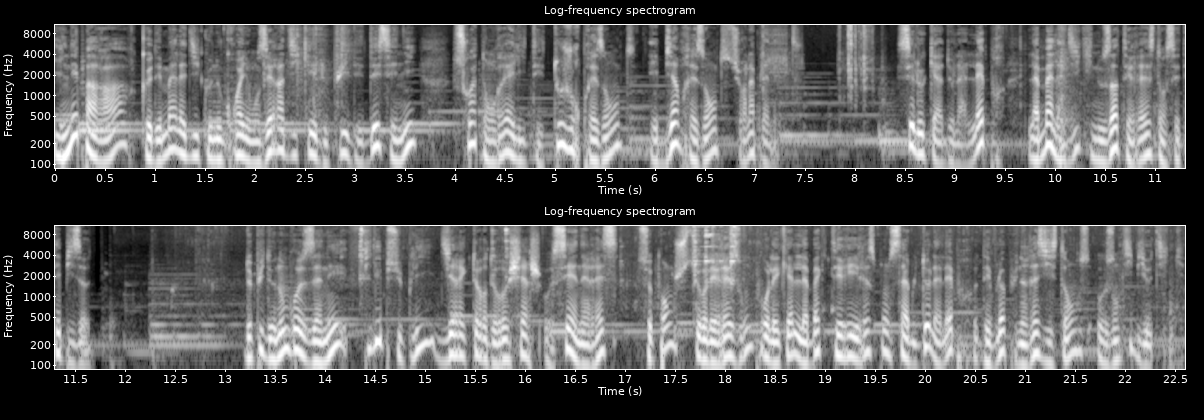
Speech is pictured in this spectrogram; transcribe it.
Il n'est pas rare que des maladies que nous croyons éradiquées depuis des décennies soient en réalité toujours présentes et bien présentes sur la planète. C'est le cas de la lèpre, la maladie qui nous intéresse dans cet épisode. Depuis de nombreuses années, Philippe Supply, directeur de recherche au CNRS, se penche sur les raisons pour lesquelles la bactérie responsable de la lèpre développe une résistance aux antibiotiques.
